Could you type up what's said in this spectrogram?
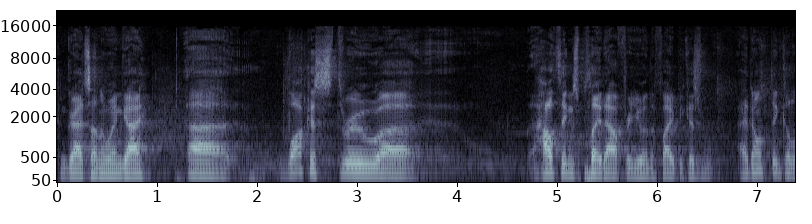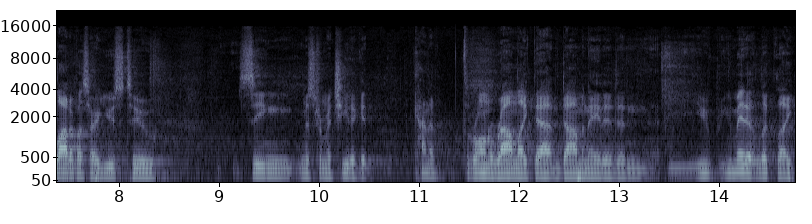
Congrats on the win, guy. Uh, walk us through uh, how things played out for you in the fight because I don't think a lot of us are used to seeing Mr. Machida get kind of thrown around like that and dominated, and you you made it look like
